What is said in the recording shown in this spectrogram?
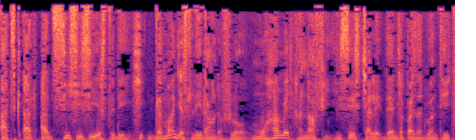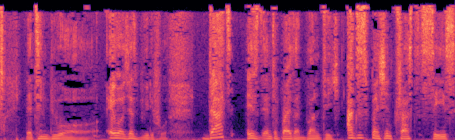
at, at, at CCC yesterday, he, the man just lay down the floor. Muhammad Hanafi, he says, Charlie, the enterprise advantage, let him do all. It was just beautiful. That is the enterprise advantage. Axis Pension Trust says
